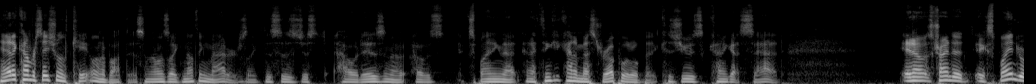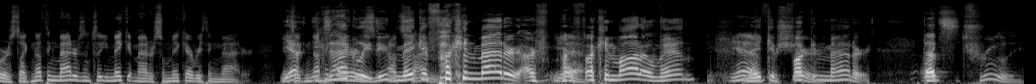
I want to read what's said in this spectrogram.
I had a conversation with Caitlin about this, and I was like, nothing matters. Like this is just how it is, and I, I was explaining that, and I think it kind of messed her up a little bit because she was kind of got sad. And I was trying to explain to her, it's like nothing matters until you make it matter. So make everything matter. It's yeah, like exactly, dude. Make it fucking matter. Our, My fucking motto, man. Yeah, Make it sure. fucking matter. Like, That's truly.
